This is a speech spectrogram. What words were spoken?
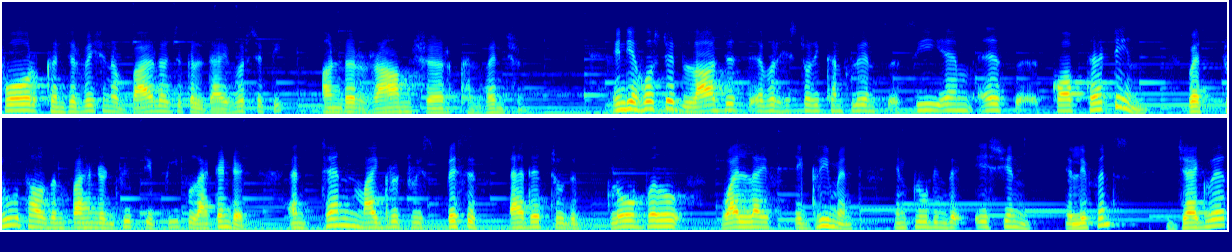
for conservation of biological diversity under Ramsar Convention. India hosted largest ever historic confluence CMS COP13 where 2550 people attended and 10 migratory species added to the global wildlife agreement including the Asian elephants, jaguar,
